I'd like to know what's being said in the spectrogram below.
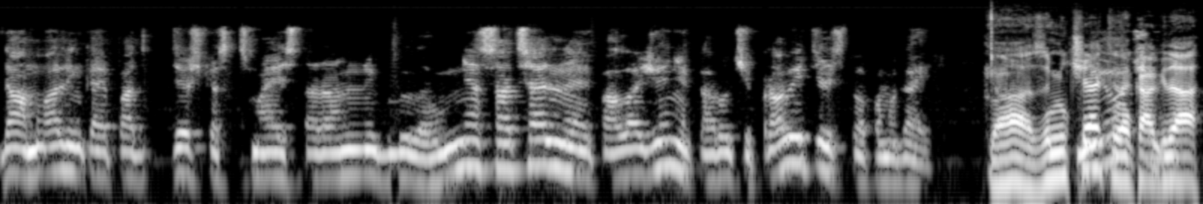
да, маленькая поддержка с моей стороны была. У меня социальное положение, короче, правительство помогает. А, замечательно, очень. когда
